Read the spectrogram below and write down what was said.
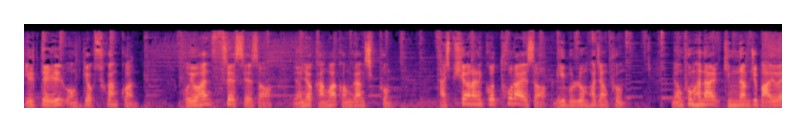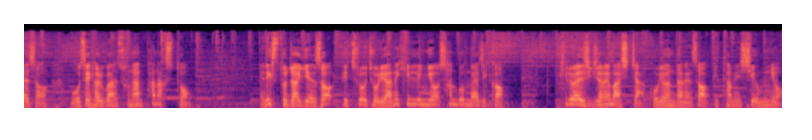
1대1 원격 수강권, 고요한 스트레스에서 면역 강화 건강식품, 다시 피어나는 꽃 토라에서 리블룸 화장품, 명품 한알 김남주 바이오에서 모세혈관 순환 파낙스통, 에릭스 도자기에서 빛으로 조리하는 힐링요 3분 매직컵, 필요해지기 전에 마시자 고려은단에서 비타민C 음료,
